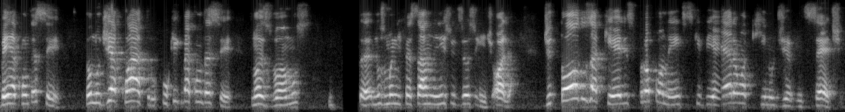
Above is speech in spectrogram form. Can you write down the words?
vem acontecer. Então, no dia 4, o que, que vai acontecer? Nós vamos é, nos manifestar no início e dizer o seguinte: olha, de todos aqueles proponentes que vieram aqui no dia 27,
